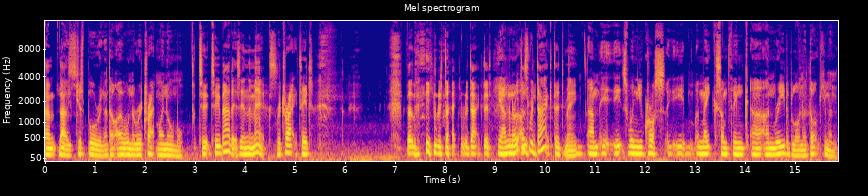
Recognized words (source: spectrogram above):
Um, no, that's just boring. I don't. I want to retract my normal. too too bad. It's in the mix, Retracted. but the redact, redacted. Yeah, I'm gonna. What does I'm- redacted mean? um, it, it's when you cross, it, make something uh, unreadable on a document.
